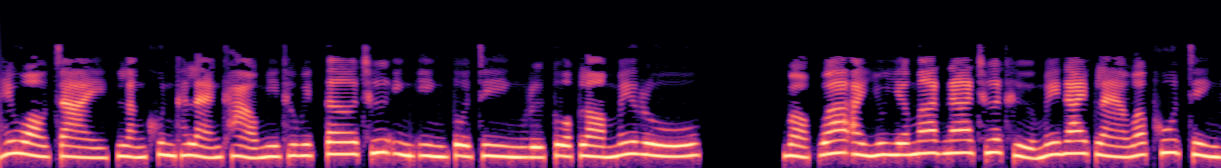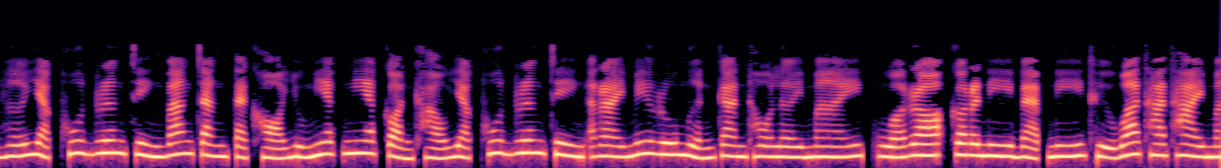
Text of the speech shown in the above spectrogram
ให้วอลใจ หลังคุณแถลงข่าวมีทวิตเตอร์ชื่ออิงอิงตัวจริงหรือตัวปลอมไม่รู้ บอกว่าอายุเยอะมากน่าเชื่อถือไม่ได้แปลว่าพูดจริงเฮ้ยอยากพูดเรื่องจริงบ้างจังแต่ขออยู่เงียบๆก่อนเขาอยากพูดเรื่องจริงอะไรไม่รู้เหมือนกันโทรเลยไหมหัวเราะกรณีแบบนี้ถือว่าท้าทายไหม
